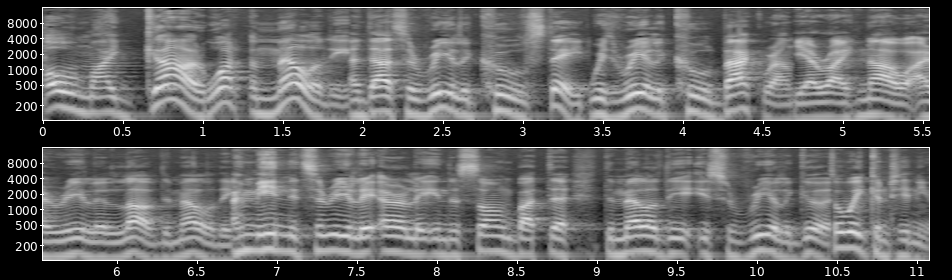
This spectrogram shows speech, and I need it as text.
Oh my god, what a melody! And that's a really cool state with really cool background. Yeah, right now I really love the melody. I mean, it's really early in the song, but the, the melody is really good. So we continue.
